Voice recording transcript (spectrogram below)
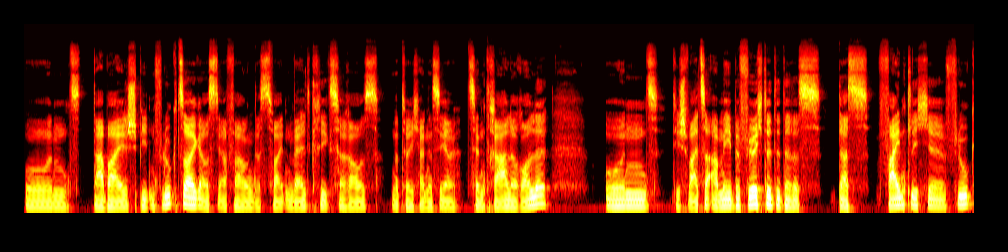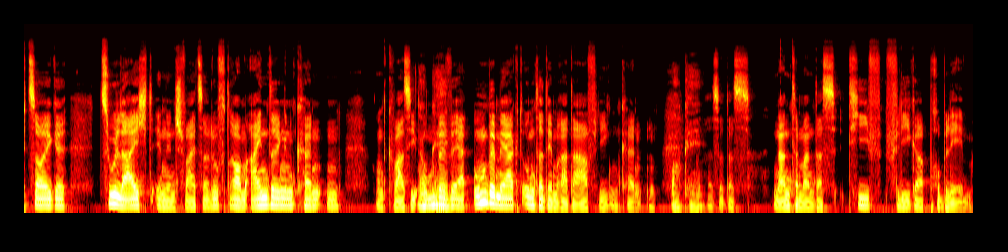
Und dabei spielten Flugzeuge aus der Erfahrung des Zweiten Weltkriegs heraus natürlich eine sehr zentrale Rolle. Und die Schweizer Armee befürchtete, dass, dass feindliche Flugzeuge zu leicht in den Schweizer Luftraum eindringen könnten und quasi okay. unbemerkt unter dem Radar fliegen könnten. Okay. Also das nannte man das Tieffliegerproblem.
